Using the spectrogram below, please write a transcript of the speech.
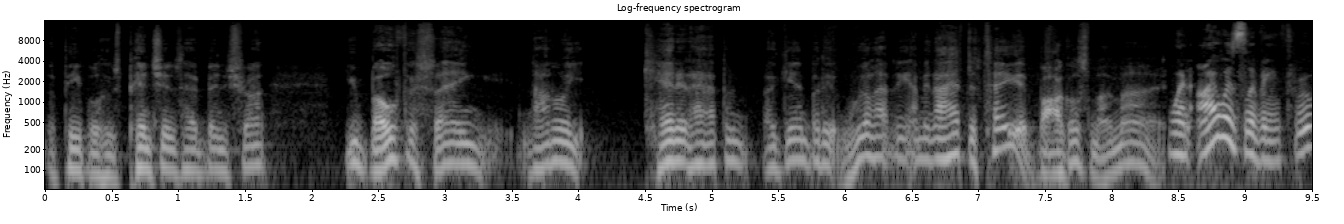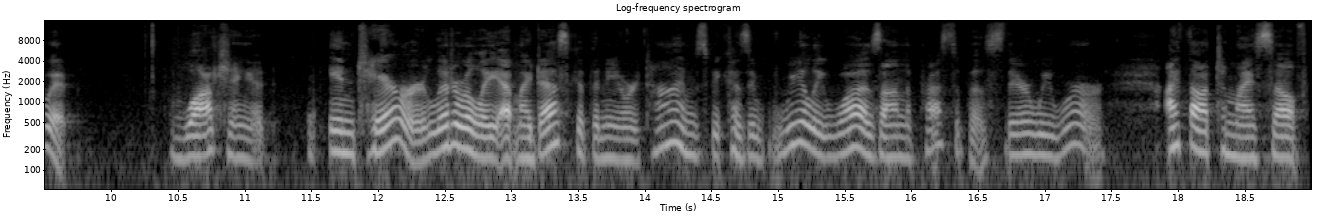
the people whose pensions have been shrunk, you both are saying not only can it happen again, but it will happen. again. I mean, I have to tell you, it boggles my mind. When I was living through it, watching it in terror, literally at my desk at the New York Times, because it really was on the precipice, there we were. I thought to myself,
